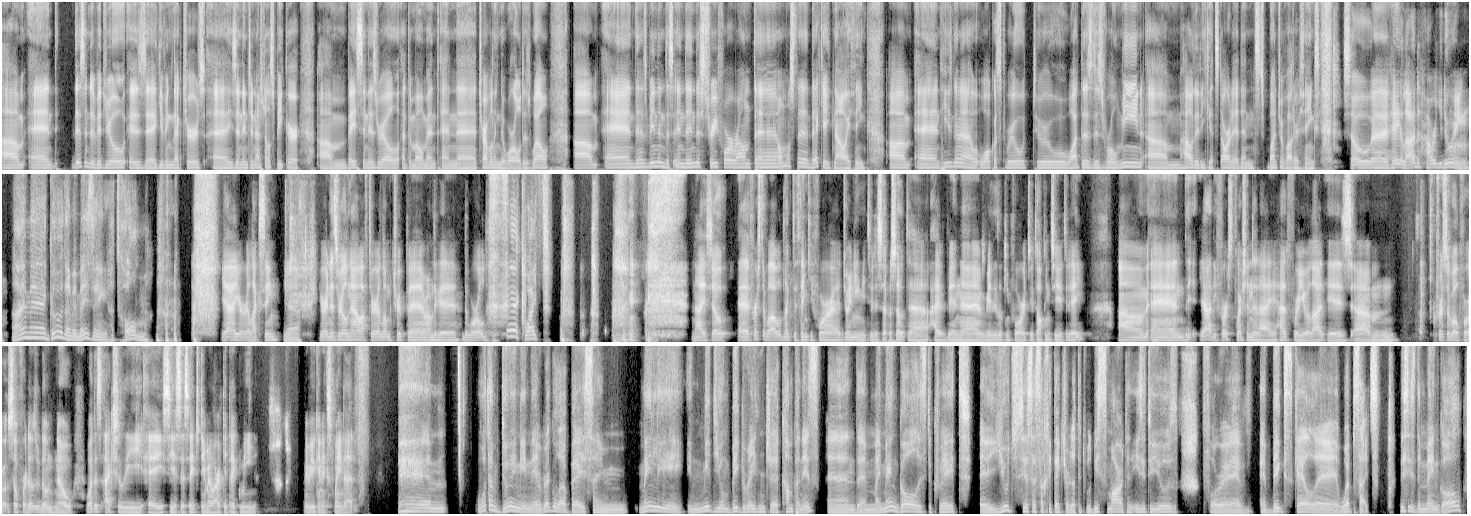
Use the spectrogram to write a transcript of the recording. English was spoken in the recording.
Um, and this individual is uh, giving lectures. Uh, he's an international speaker um, based in Israel at the moment and uh, traveling the world as well. Um, and has been in this in the industry for around uh, almost a decade now, I think. Um, and he's gonna walk us through to what does this role mean, um, how did he get started, and a bunch of other things. So, uh, hey, Elad, how are you doing? I'm uh, good. I'm amazing at home. yeah, you're relaxing. Yeah, you're in Israel now after a long trip uh, around the the world. yeah, quite. nice. So, uh, first of all, I would like to thank you for uh, joining me to this episode. Uh, I've been uh, really looking forward to talking to you today. Um, and yeah, the first question that I had for you Elad is, um, first of all, for so for those who don't know, what does actually a CSS HTML architect mean? Maybe you can explain that. Um, what I'm doing in a regular base, I'm mainly in medium big range uh, companies and uh, my main goal is to create a huge css architecture that it will be smart and easy to use for a, a big scale uh, websites this is the main goal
